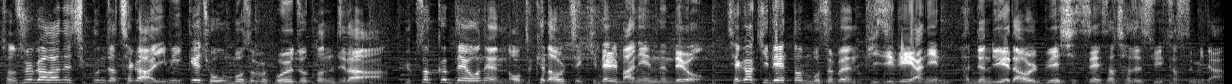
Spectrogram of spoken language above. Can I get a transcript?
전술가라는 직군 자체가 이미 꽤 좋은 모습을 보여줬던지라 6석급 대원은 어떻게 나올지 기대를 많이 했는데요. 제가 기대했던 모습은 비질이 아닌 반년 뒤에 나올 뮤에시스에서 찾을 수 있었습니다.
